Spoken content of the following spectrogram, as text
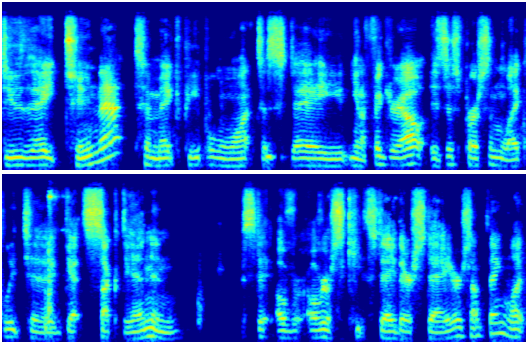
do they tune that to make people want to stay you know figure out is this person likely to get sucked in and stay over over stay their stay or something like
